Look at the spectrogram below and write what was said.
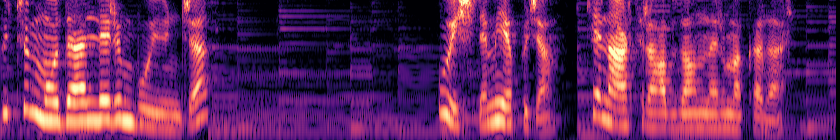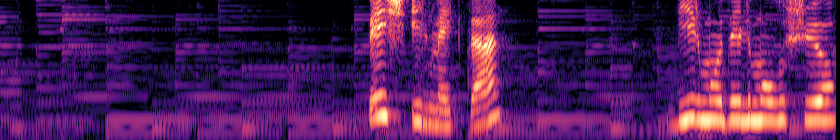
Bütün modellerim boyunca bu işlemi yapacağım. Kenar trabzanlarıma kadar. 5 ilmekten bir modelim oluşuyor.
